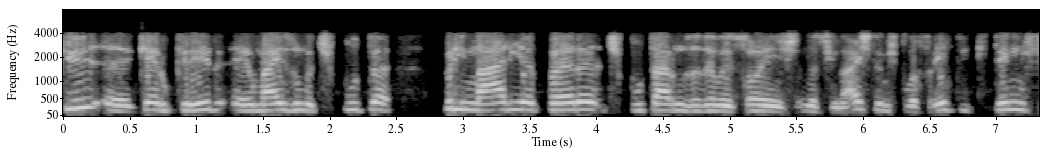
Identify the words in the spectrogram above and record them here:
que, quero crer, é mais uma disputa primária para disputarmos as eleições nacionais que temos pela frente e que temos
